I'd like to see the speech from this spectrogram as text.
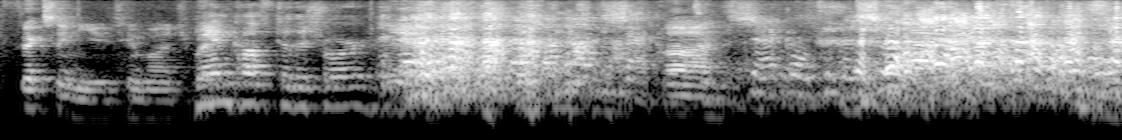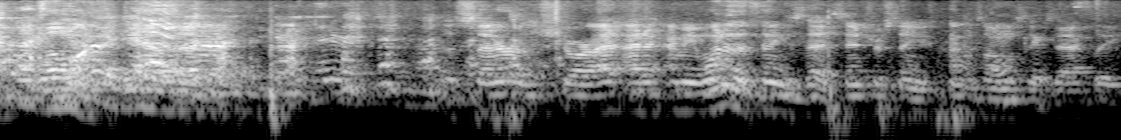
fixing you too much. but- Handcuffed to the shore? Uh, Shackled to the shore. Well, one of, you know, the, the center of the shore, I, I, I mean, one of the things that's interesting is Clinton's almost exactly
